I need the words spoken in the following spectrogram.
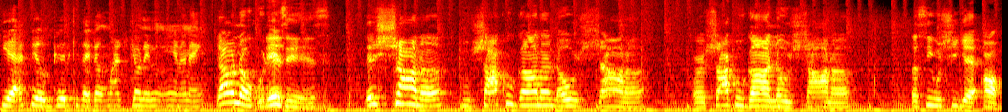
yeah, I feel good because I don't watch shonen anime. Y'all know who this is. It's Shana from Shakugana no Shana. Or Shakugan no Shana. Let's see what she get. Oh,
